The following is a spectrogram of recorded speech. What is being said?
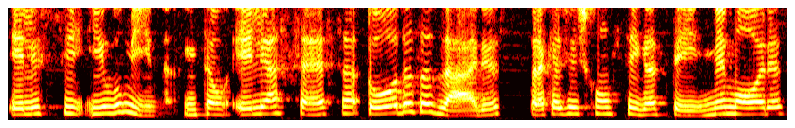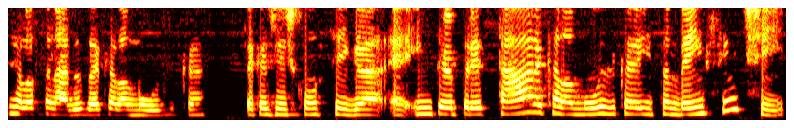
ele se ilumina. Então, ele acessa todas as áreas para que a gente consiga ter memórias relacionadas àquela música, para que a gente consiga é, interpretar aquela música e também sentir.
